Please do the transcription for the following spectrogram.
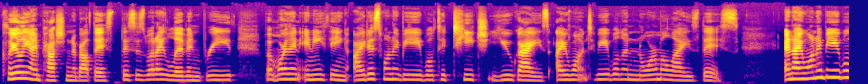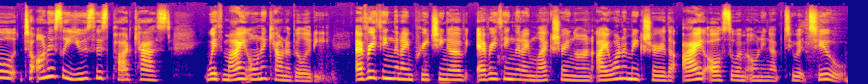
Clearly, I'm passionate about this. This is what I live and breathe. But more than anything, I just want to be able to teach you guys. I want to be able to normalize this. And I want to be able to honestly use this podcast with my own accountability. Everything that I'm preaching of, everything that I'm lecturing on, I want to make sure that I also am owning up to it too.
